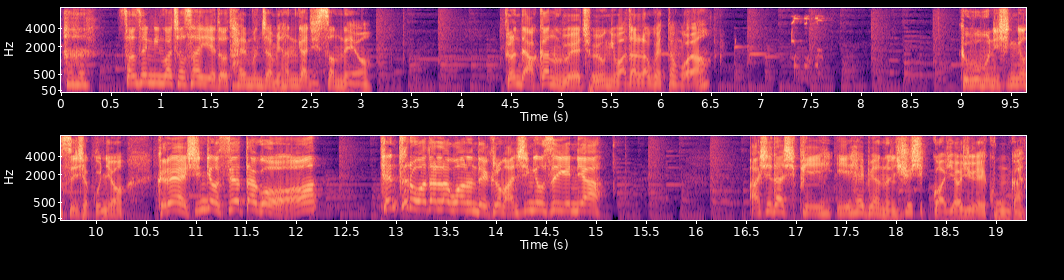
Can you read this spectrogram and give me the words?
선생님과 저 사이에도 닮은 점이 한 가지 있었네요. 그런데 아까는 왜 조용히 와달라고 했던 거야? 그 부분이 신경 쓰이셨군요. 그래 신경 쓰였다고. 어? 텐트로 와달라고 하는데 그럼 안 신경 쓰이겠냐? 아시다시피 이 해변은 휴식과 여유의 공간.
